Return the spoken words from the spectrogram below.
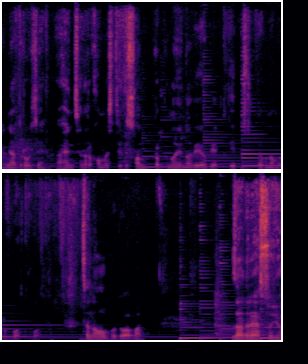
дня, друзі! Агенція нерухомості Вісон пропонує новий об'єкт, який поступив нам в роботу. Це новобудова за адресою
